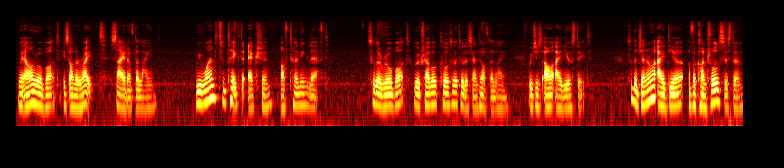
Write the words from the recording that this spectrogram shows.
when our robot is on the right side of the line, we want to take the action of turning left, so the robot will travel closer to the center of the line, which is our ideal state. So the general idea of a control system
